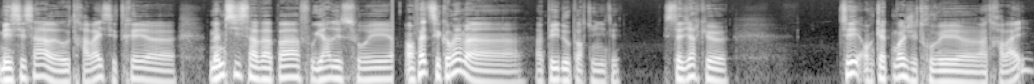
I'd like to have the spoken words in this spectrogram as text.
Mais c'est ça, euh, au travail, c'est très. euh, même si ça va pas, faut garder le sourire. En fait, c'est quand même un, un pays d'opportunités. C'est-à-dire que, tu sais, en 4 mois, j'ai trouvé euh, un travail.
